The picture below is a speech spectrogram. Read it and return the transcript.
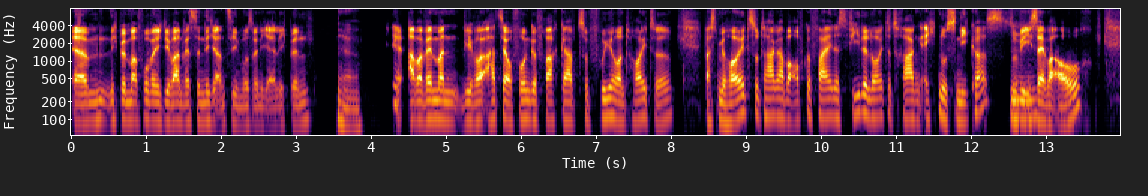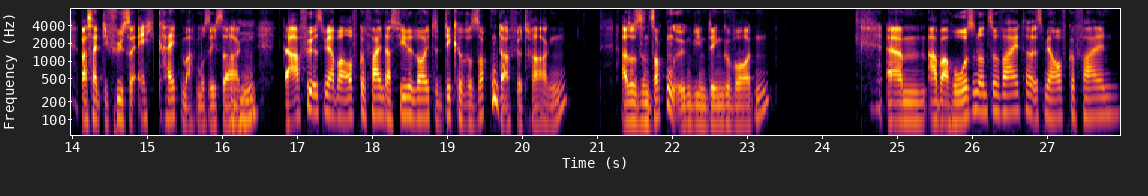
Ähm, ich bin mal froh, wenn ich die Warnweste nicht anziehen muss, wenn ich ehrlich bin. Ja. Aber wenn man, wie hat es ja auch vorhin gefragt gehabt, zu früher und heute, was mir heutzutage aber aufgefallen ist, viele Leute tragen echt nur Sneakers, so mhm. wie ich mhm. selber auch, was halt die Füße echt kalt macht, muss ich sagen. Mhm. Dafür ist mir aber aufgefallen, dass viele Leute dickere Socken dafür tragen. Also sind Socken irgendwie ein Ding geworden. Ähm, aber Hosen und so weiter ist mir aufgefallen.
